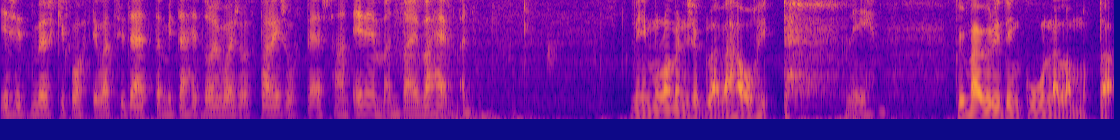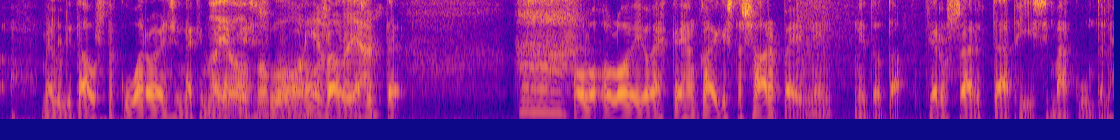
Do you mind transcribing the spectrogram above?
Ja sitten myöskin pohtivat sitä, että mitä he toivoisivat parisuhteessaan enemmän tai vähemmän. Niin, mulla meni se kyllä vähän ohitte. Niin. Kyllä mä yritin kuunnella, mutta meillä oli taustakuoro ensinnäkin No melkein joo, se ohjelman osa ja ajan. sitten olo, olo ei ole ehkä ihan kaikista sharpein, niin, niin tota, kerro sä nyt tää biisi, mä kuuntelen.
